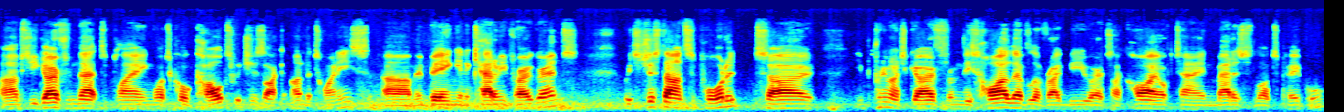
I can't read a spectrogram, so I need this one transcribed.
Um, so you go from that to playing what's called Colts, which is like under 20s, um, and being in academy programs, which just aren't supported. So you pretty much go from this high level of rugby where it's like high octane, matters to lots of people.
